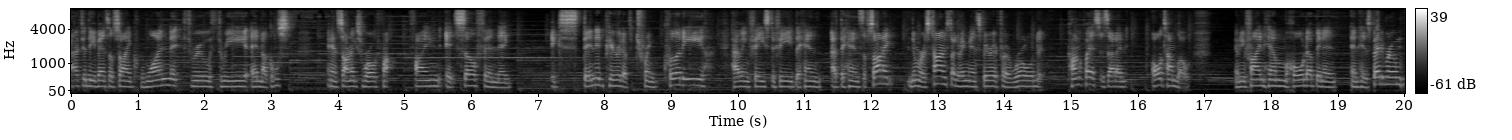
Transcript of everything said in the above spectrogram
after the events of Sonic 1 through 3 and Knuckles, and Sonic's world fi find itself in an extended period of tranquility, having faced defeat the hand at the hands of Sonic numerous times. Dr. Eggman's spirit for world conquest is at an all-time low and you find him holed up in a, in his bedroom,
